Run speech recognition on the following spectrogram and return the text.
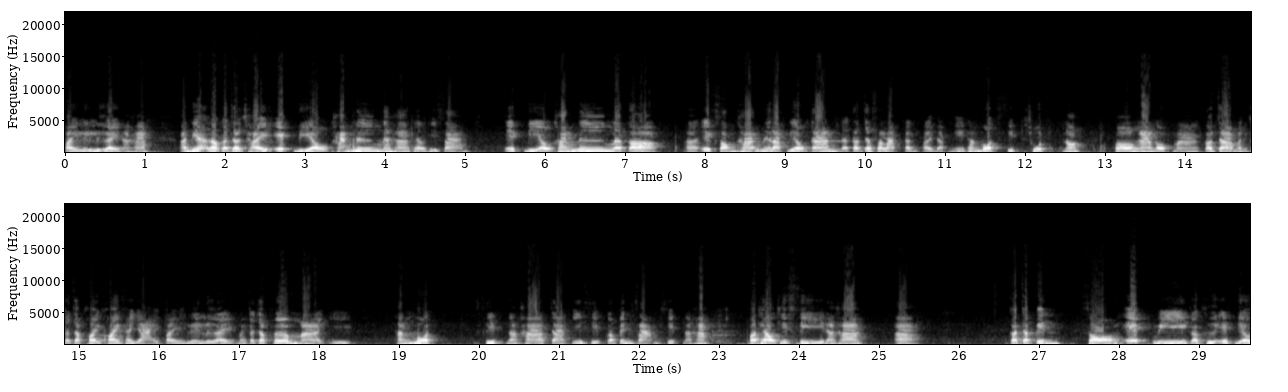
ไปเรื่อย ๆ นะคะ อันเนี้ยเราก็จะใช้ x เดียวครั้งหนึ่งนะคะ แถวที่สาม x เดียวครั้งหนึ่งแล้วก็อ่า x สองครั้งในหลักเดียวกัน แล้วก็จะสลับกันไปแบบนี้ทั้งหมด 10 ชุดเนาะพองานออกมาก็จะมันก็จะค่อยๆขยายไปเรื่อยๆ มันก็จะเพิ่มมาอีกทั้งหมด 10 นะคะ จาก 20 ก็เป็น 30 นะคะ พอแถวที่ 4 นะคะ อ่า ก็จะเป็น 2xv ก็คือ x เดียว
